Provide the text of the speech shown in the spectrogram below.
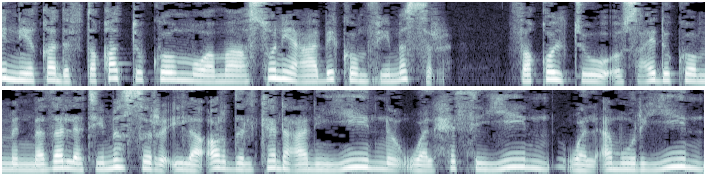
إني قد افتقدتكم وما صنع بكم في مصر. فقلت أصعدكم من مذلة مصر إلى أرض الكنعانيين والحثيين والأموريين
